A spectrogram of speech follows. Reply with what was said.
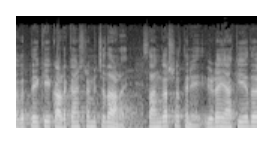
അകത്തേക്ക് കടക്കാൻ ശ്രമിച്ചതാണ് സംഘർഷത്തിന് ഇടയാക്കിയത്.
